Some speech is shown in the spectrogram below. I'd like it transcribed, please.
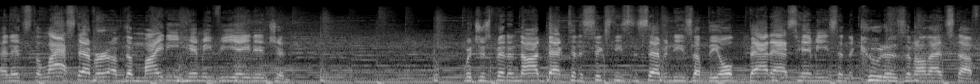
and it's the last ever of the mighty Hemi V8 engine which has been a nod back to the 60s and 70s of the old badass Hemis and the Cudas and all that stuff.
